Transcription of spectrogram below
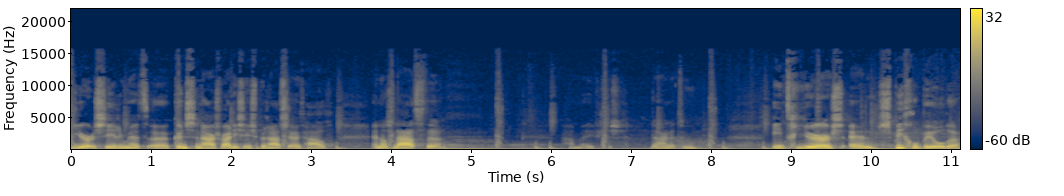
hier een serie met kunstenaars waar hij zijn inspiratie uit haalt. En als laatste gaan we eventjes daar naartoe. Interieurs en spiegelbeelden.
